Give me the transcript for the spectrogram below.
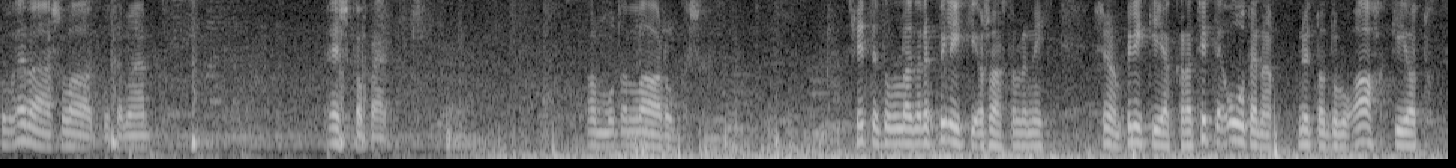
tuo eväslaakku, tämä eskopäkki. On muuten laadukas. Sitten tullaan tänne pilikkiosastolle, niin siinä on pilikkijakkarat. Sitten uutena nyt on tullut ahkiot.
